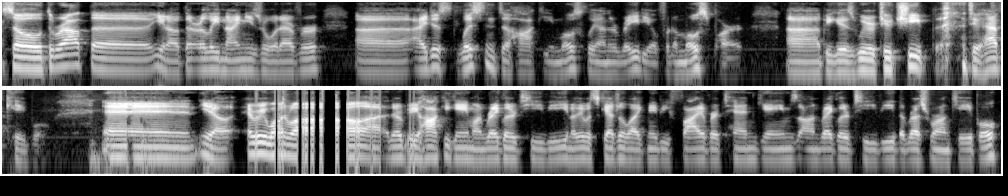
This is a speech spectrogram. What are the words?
so throughout the you know the early 90s or whatever uh i just listened to hockey mostly on the radio for the most part uh because we were too cheap to have cable. And you know every once in a while there would be a hockey game on regular TV. You know, they would schedule like maybe five or 10 games on regular TV. The rest were on cable.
